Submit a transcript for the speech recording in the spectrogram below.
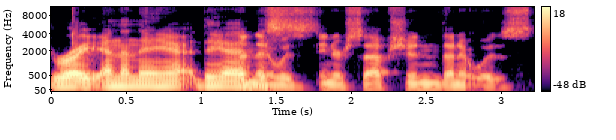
right. And then they they had and then it this- was interception. Then it was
